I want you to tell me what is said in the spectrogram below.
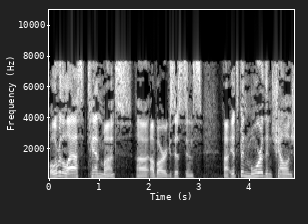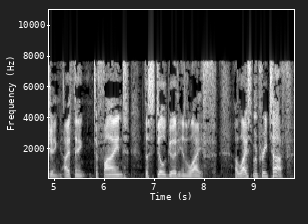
Well, over the last 10 months uh, of our existence, uh, it's been more than challenging, I think, to find the still good in life. Uh, life's been pretty tough.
